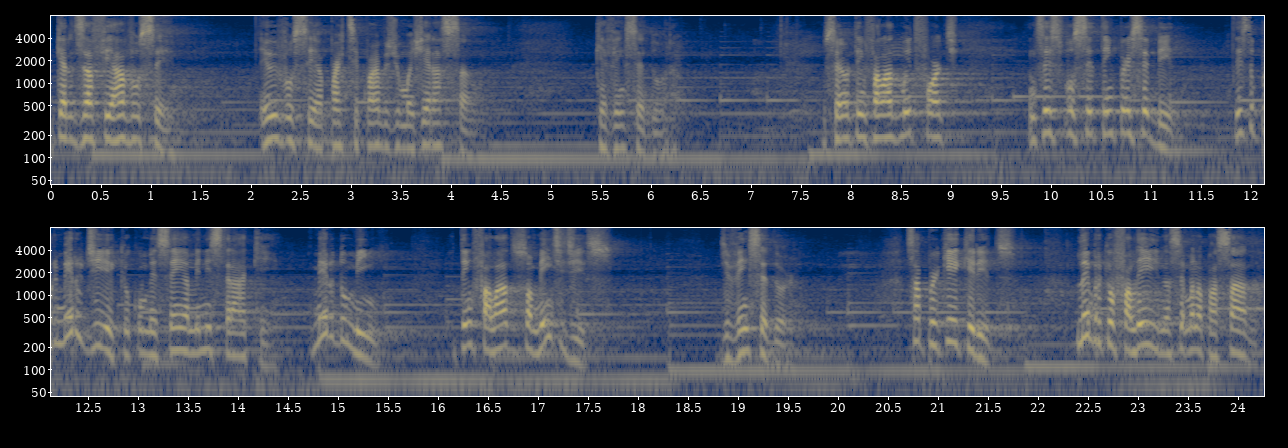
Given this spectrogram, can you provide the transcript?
Eu quero desafiar você, eu e você, a participarmos de uma geração que é vencedora. O Senhor tem falado muito forte. Não sei se você tem percebido. Desde o primeiro dia que eu comecei a ministrar aqui, primeiro domingo, eu tenho falado somente disso, de vencedor. Sabe por quê, queridos? Lembra que eu falei na semana passada?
